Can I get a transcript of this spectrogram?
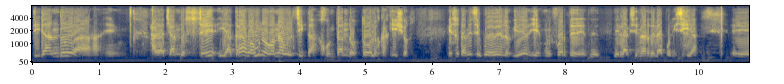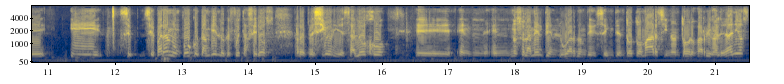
tirando, eh, agachándose y atrás va uno con una bolsita juntando todos los casquillos. Eso también se puede ver en los videos y es muy fuerte del accionar de la policía. Eh, y separando un poco también lo que fue esta feroz represión y desalojo, eh, en, no solamente en el lugar donde se intentó tomar, sino en todos los barrios aledaños,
